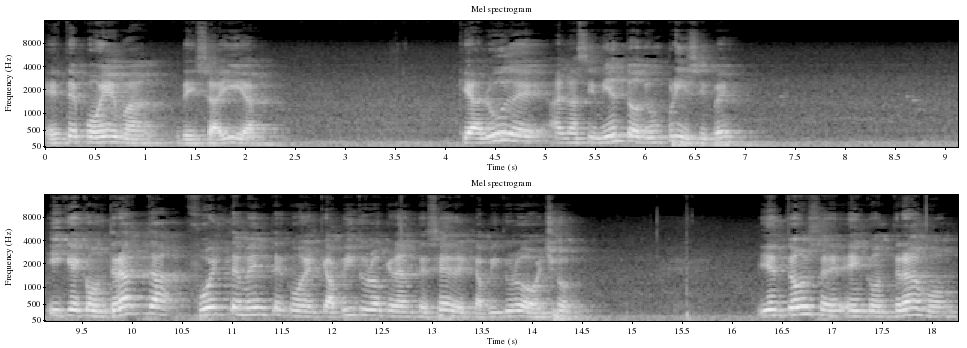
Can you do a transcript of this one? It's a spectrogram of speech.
este poema de Isaías, que alude al nacimiento de un príncipe y que contrasta fuertemente con el capítulo que le antecede, el capítulo 8, y entonces encontramos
